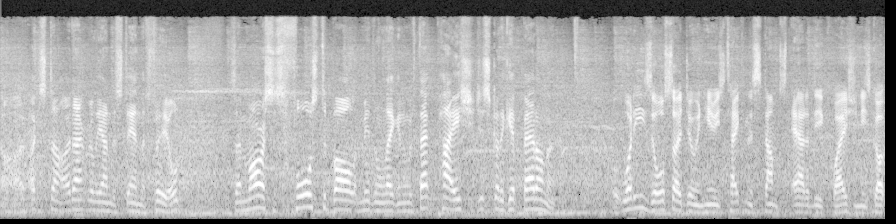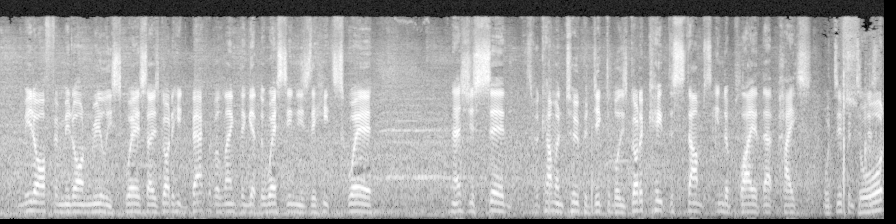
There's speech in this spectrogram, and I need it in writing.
I, I just don't, I don't really understand the field. So Morris is forced to bowl at mid and leg, and with that pace, you just got to get bat on it. What he's also doing here, he's taking the stumps out of the equation. He's got mid off and mid on really square, so he's got to hit back of a length and get the West Indies to hit square. And as you said, it's becoming too predictable. He's got to keep the stumps into play at that pace. Or different to Short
